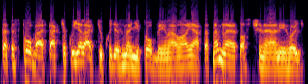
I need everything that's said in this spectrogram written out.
tehát ezt próbálták, csak ugye látjuk, hogy ez mennyi problémával jár. Tehát nem lehet azt csinálni, hogy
